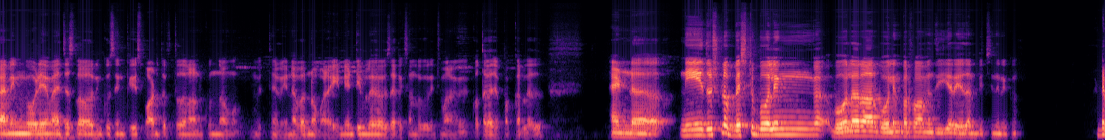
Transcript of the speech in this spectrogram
కమింగ్ ఓడిఐ మ్యాచెస్‌లో రింకు సింగ్‌కి స్పాట్ దొరుకుతుందని అనుకుందాము. విత్ వి ఎవర్ నో మన ఇండియన్ టీంలో సెలక్షన్‌ల గురించి మనం కొత్తగా చెప్పక్కర్లేదు. అండ్ uh, నీ దృష్టిలో best bowling bowler or bowling performance year ఏదనిపించింది నీకు? అంటే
